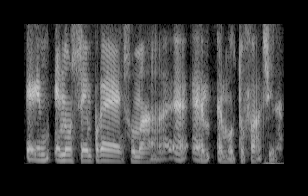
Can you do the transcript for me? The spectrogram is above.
e, e non sempre insomma, è, è, è molto facile.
